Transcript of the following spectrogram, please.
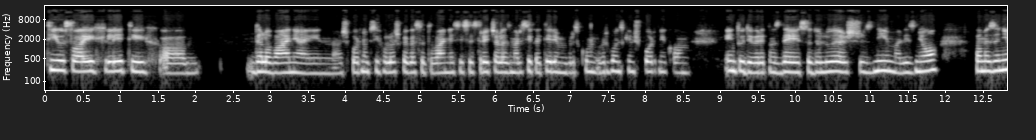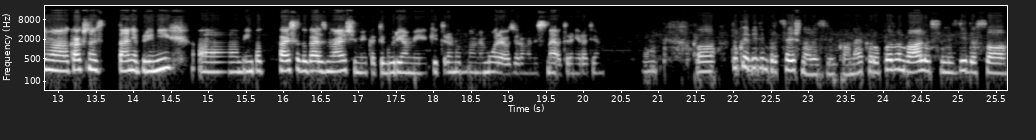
ti v svojih letih um, delovanja in športno-psihološkega svetovanja si se srečala z marsikaterim vrhunskim športnikom in tudi verjetno zdaj sodeluješ z njim ali z njo. Pa me zanima, kakšno je stanje pri njih um, in kaj se dogaja z mlajšimi kategorijami, ki trenutno ne morejo oziroma ne smejo trenirati. Ja. Uh, tukaj vidim precejšno razliko. Ne? Ker v prvem valu se mi zdi, da so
